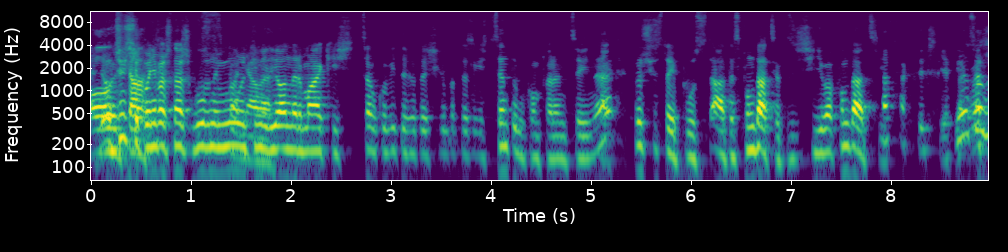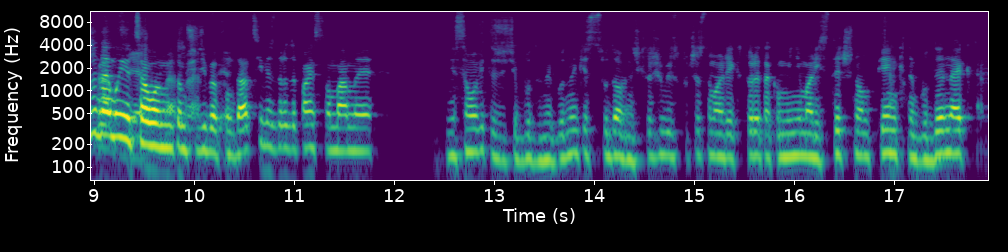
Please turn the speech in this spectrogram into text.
Oj, oczywiście, tak. ponieważ nasz główny Wspaniałe. multimilioner ma jakiś całkowity, to jest, chyba to jest jakieś centrum konferencyjne, Tak. które się stoi puste, a to jest fundacja, to jest siedziba fundacji. A faktycznie. tak, masz on wynajmuje rację, całą tą siedzibę fundacji, więc drodzy Państwo, mamy niesamowity życie budynek. Budynek jest cudowny. Jeśli ktoś lubi współczesną architekturę, taką minimalistyczną, piękny budynek,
